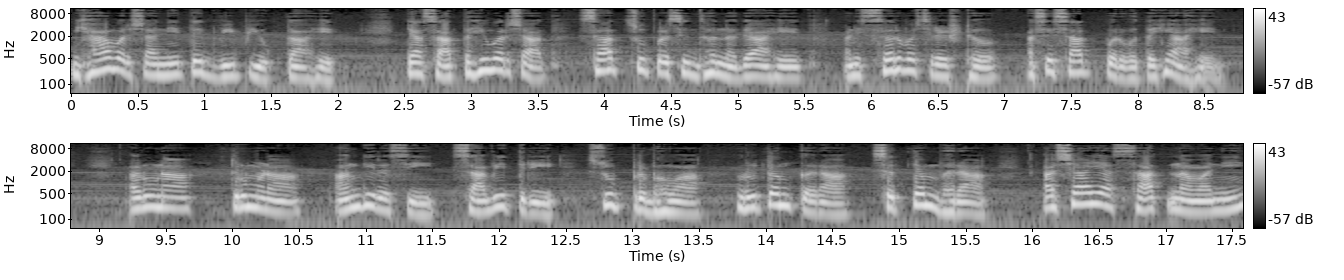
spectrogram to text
ह्या वर्षांनी ते द्वीपयुक्त आहेत. त्या सातही वर्षात सात सुप्रसिद्ध नद्या आहेत आणि सर्वश्रेष्ठ असे सात पर्वतही आहेत. अरुणा तृमणा अंगिरसी सावित्री सुप्रभवा ऋतंकरा सत्यंभरा अशा या सात नावांनी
